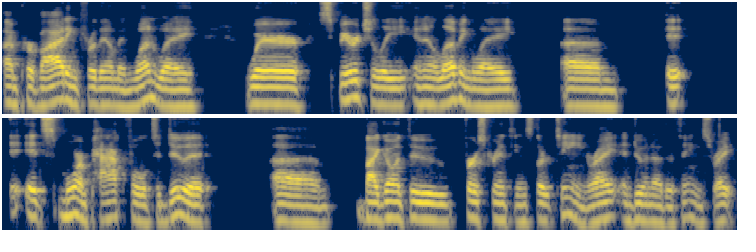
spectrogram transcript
I'm providing for them in one way, where spiritually in a loving way, um, it it's more impactful to do it um, by going through First Corinthians 13, right, and doing other things, right.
